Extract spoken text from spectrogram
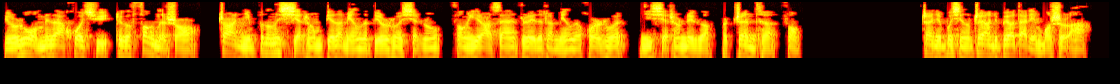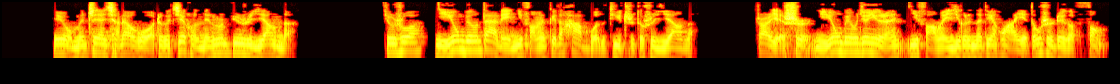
比如说我们在获取这个 phone 的时候。这儿你不能写成别的名字，比如说写成凤一二三之类的这名字，或者说你写成这个 agent 凤，这样就不行，这样就不要代理模式了啊。因为我们之前强调过，这个接口的名称必须是一样的，就是说你用不用代理，你访问 GitHub 的地址都是一样的。这儿也是，你用不用经纪人，你访问一个人的电话也都是这个 phone。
